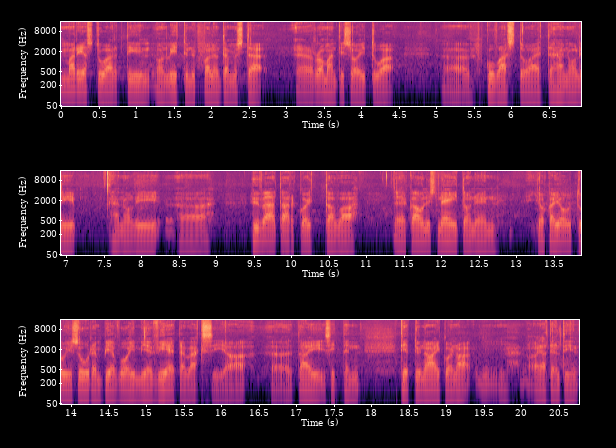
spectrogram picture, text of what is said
Maria Stuartiin on liittynyt paljon tämmöistä romantisoitua kuvastoa, että hän oli, hän oli hyvää tarkoittava, kaunis neitonen, joka joutui suurempien voimien vietäväksi ja, tai sitten tiettyinä aikoina mm, ajateltiin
